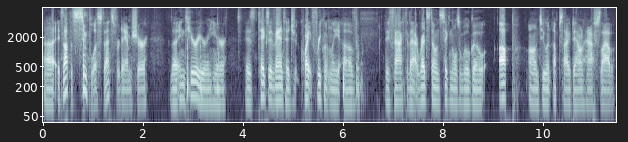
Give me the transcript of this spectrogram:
Uh, it's not the simplest, that's for damn sure. The interior in here is takes advantage quite frequently of the fact that redstone signals will go up onto an upside down half slab,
